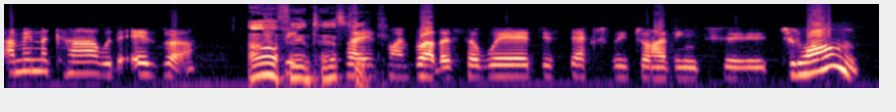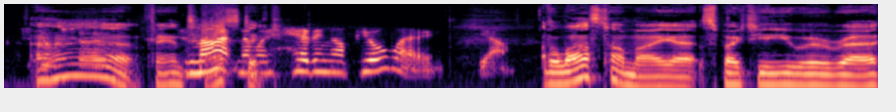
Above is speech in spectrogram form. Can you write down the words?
I'm in the car with Ezra. Oh, fantastic. Plays my brother, so we're just actually driving to Geelong. Ah, show Tonight, fantastic. and then we're heading up your way. Yeah. The last time I uh, spoke to you, you were uh,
